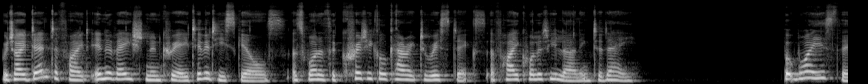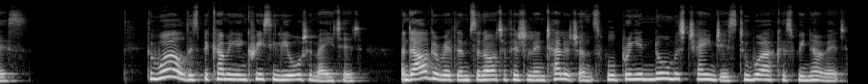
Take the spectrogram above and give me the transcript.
which identified innovation and creativity skills as one of the critical characteristics of high quality learning today. But why is this? The world is becoming increasingly automated, and algorithms and artificial intelligence will bring enormous changes to work as we know it.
